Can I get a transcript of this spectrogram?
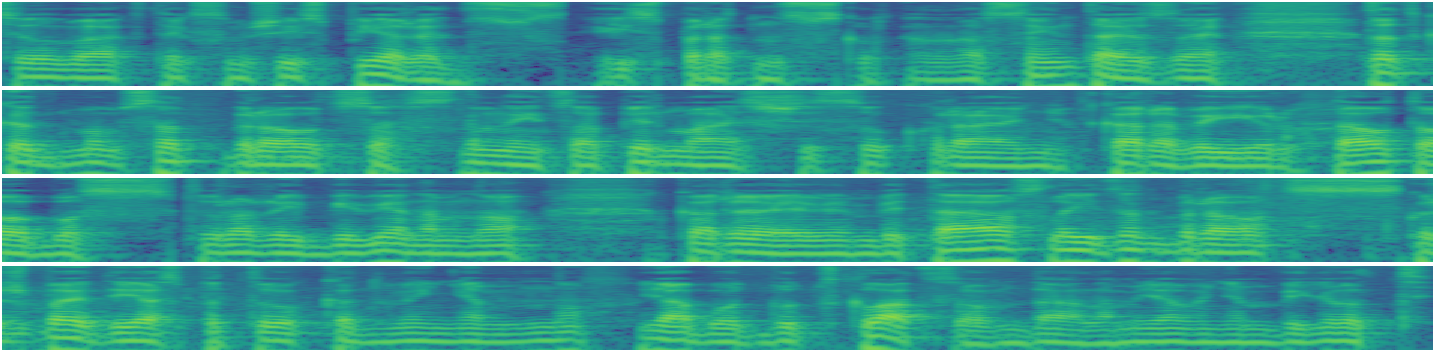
cilvēka teiksim, šīs pieredzes, izpratnes, kādā sintēzē. Tad, kad mums atbrauca slimnīcā pirmais šis ukrāņu karavīru autobus, tur arī bija vienam no karavīriem bija tēvs līdz atbraucis, kurš baidījās par to, ka viņam nu, jābūt būt klāt savam dēlam, jo viņam bija ļoti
